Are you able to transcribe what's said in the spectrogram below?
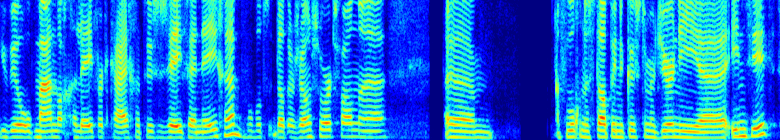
Je wil op maandag geleverd krijgen tussen 7 en 9. Bijvoorbeeld dat er zo'n soort van um, volgende stap in de customer journey uh, in zit.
